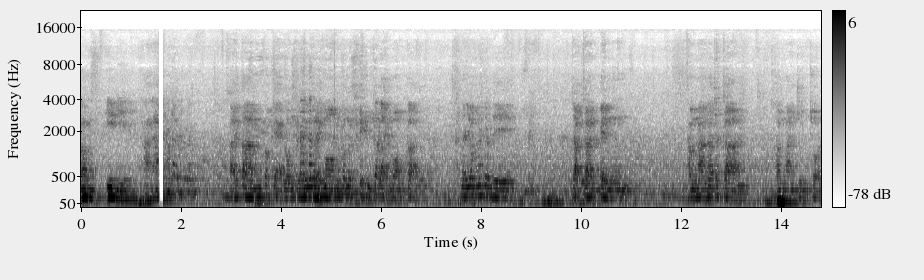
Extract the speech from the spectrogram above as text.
ออนที่มีฐานะ สายตามันก็แก่ลงไปเรื่อยๆ มองก็ไม่เป็นเท่าไหร่มองไกลนายกนี่ก็ดี จากการเป็นทำงานราชการทำงานชุมชน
